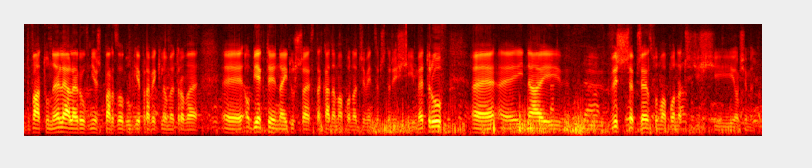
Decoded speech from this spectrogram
dwa tunele, ale również bardzo długie, prawie kilometrowe obiekty. Najdłuższa estakada ma ponad 940 metrów e, e, i najwyższe przęsło ma ponad 38 metrów.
